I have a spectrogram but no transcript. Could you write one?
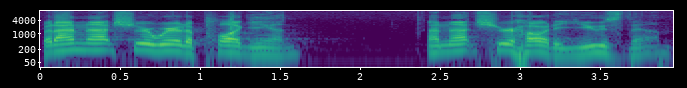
but I'm not sure where to plug in. I'm not sure how to use them.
